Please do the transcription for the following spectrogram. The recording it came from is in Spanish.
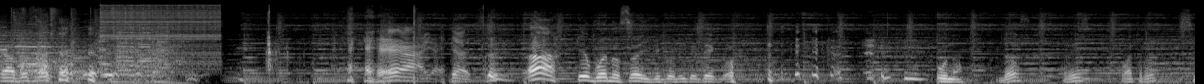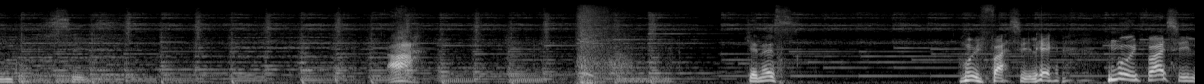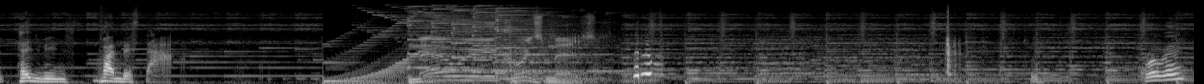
Ya, por favor. Ay, ay, ay. Ah, qué bueno soy, qué bonito tengo. Uno, dos, tres, cuatro, cinco, seis. Ah. ¿Quién es? Muy fácil, ¿eh? Muy fácil. Hedwig van der Pruebe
